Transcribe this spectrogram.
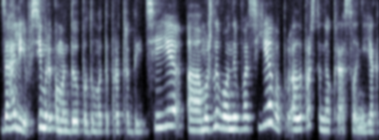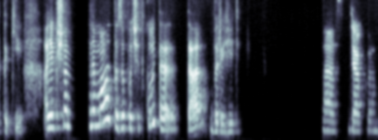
Взагалі, всім рекомендую подумати про традиції. Е, Можливо, вони у вас є, але просто не окреслені як такі. А якщо нема, то започаткуйте та бережіть. Клас, дякую.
